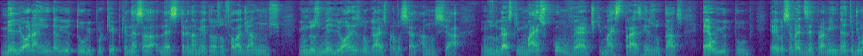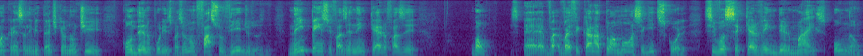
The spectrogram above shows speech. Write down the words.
Melhor ainda o YouTube. Por quê? Porque nessa, nesse treinamento nós vamos falar de anúncio. E um dos melhores lugares para você anunciar, um dos lugares que mais converte, que mais traz resultados, é o YouTube. E aí você vai dizer para mim, dentro de uma crença limitante, que eu não te condeno por isso, mas eu não faço vídeos, nem penso em fazer, nem quero fazer. Bom, é, é vai ficar na tua mão a seguinte escolha: se você quer vender mais ou não.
